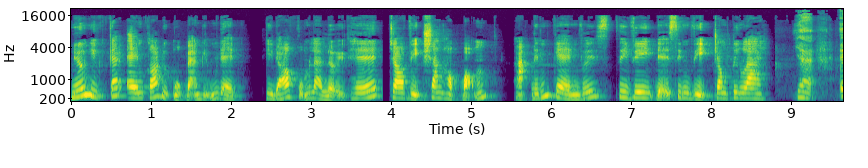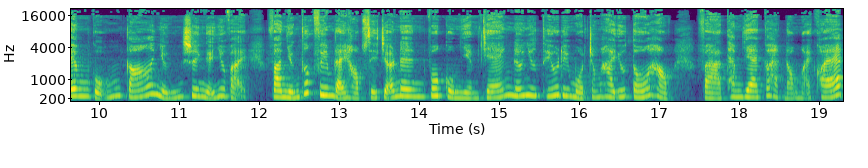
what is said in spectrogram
nếu như các em có được một bảng điểm đẹp thì đó cũng là lợi thế cho việc săn học bổng hoặc đính kèm với CV để xin việc trong tương lai. Dạ, em cũng có những suy nghĩ như vậy. Và những thước phim đại học sẽ trở nên vô cùng nhàm chán nếu như thiếu đi một trong hai yếu tố học và tham gia các hoạt động ngoại khóa.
